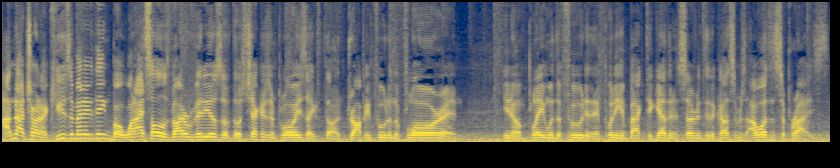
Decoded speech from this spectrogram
I'm not trying to accuse them of anything, but when I saw those viral videos of those Checkers employees like th- dropping food on the floor and you know playing with the food and then putting it back together and serving to the customers, I wasn't surprised.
